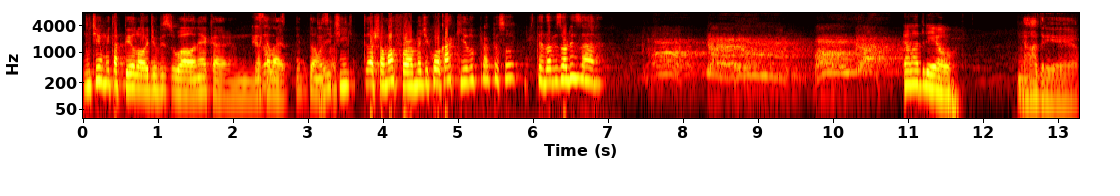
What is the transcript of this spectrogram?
Não tinha muito apelo audiovisual, né, cara? Naquela Exato. época. Então, ele Exato. tinha que achar uma forma de colocar aquilo pra pessoa tentar visualizar, né? Galadriel, Galadriel.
